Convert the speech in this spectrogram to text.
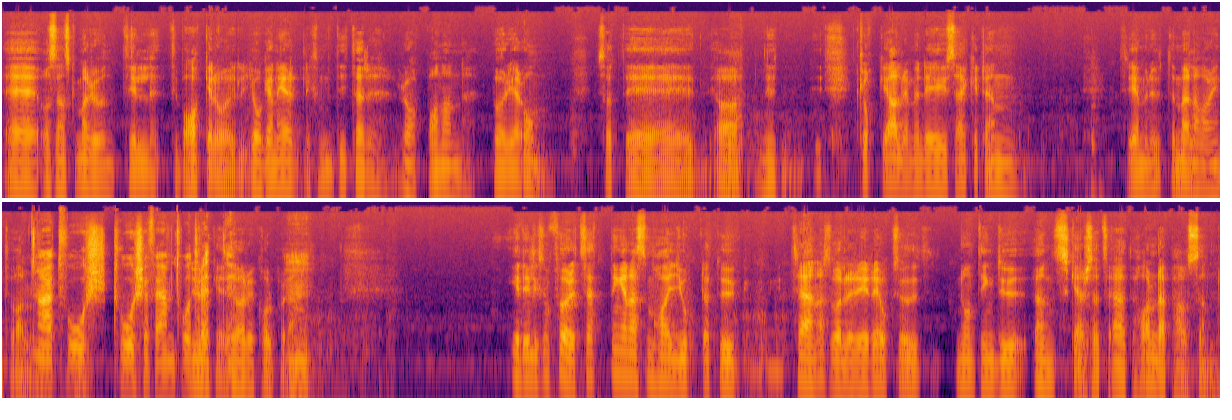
eh, och sen ska man runt till, tillbaka då, jogga ner liksom dit där rakbanan börjar om. Så att det, ja, nu klockar jag aldrig men det är ju säkert en tre minuter mellan varje intervall? Ja, 2.25, 2.30. Okay, du har koll på det. Mm. Är det liksom förutsättningarna som har gjort att du tränar så eller är det också någonting du önskar så att säga, att ha den där pausen?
